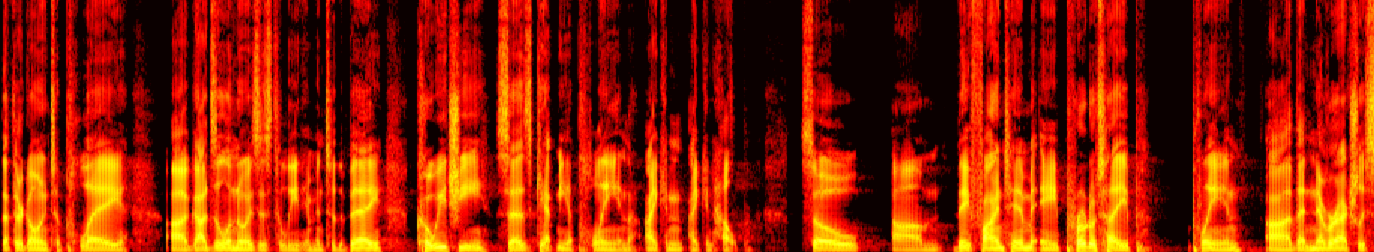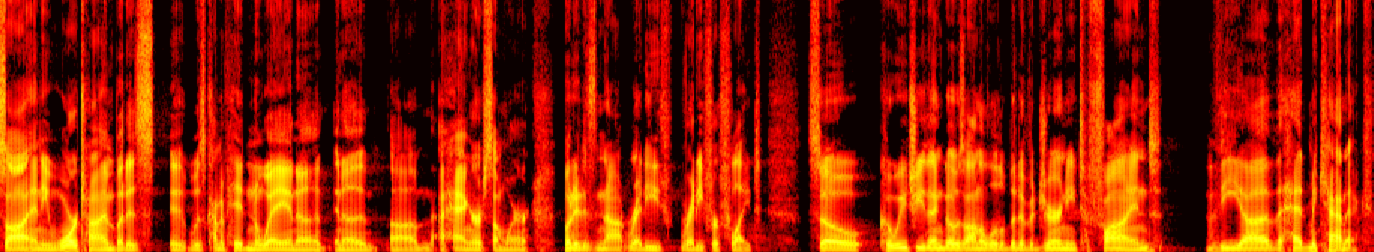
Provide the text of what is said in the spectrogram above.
that they're going to play uh, Godzilla noises to lead him into the bay. Koichi says, "Get me a plane. I can I can help." So um, they find him a prototype plane uh, that never actually saw any wartime, but is it was kind of hidden away in a in a um, a hangar somewhere, but it is not ready ready for flight. So Koichi then goes on a little bit of a journey to find the uh, the head mechanic,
